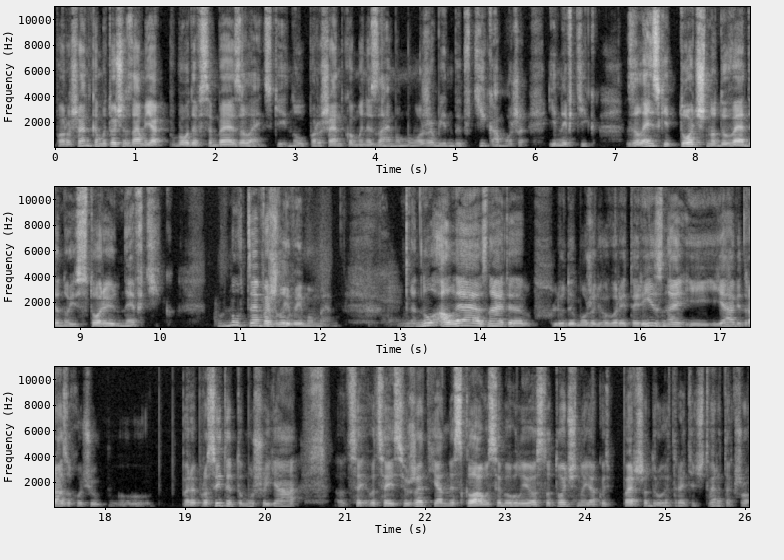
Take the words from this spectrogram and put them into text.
Порошенко. Ми точно знаємо, як поводив себе Зеленський. Ну, Порошенко ми не знаємо. Може він би втік, а може і не втік. Зеленський точно доведено історію не втік. Ну, це важливий момент. Ну, але знаєте, люди можуть говорити різне, і я відразу хочу перепросити, тому що я оцей, оцей сюжет я не склав у себе голові остаточно, якось перше, друге, третє, четверте. Так що,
